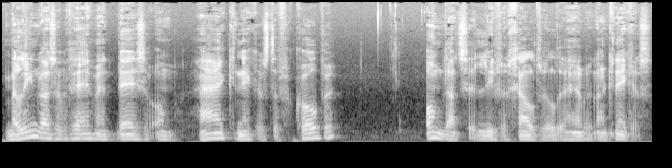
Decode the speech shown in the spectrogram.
Merlien was op een gegeven moment bezig om haar knikkers te verkopen... omdat ze liever geld wilde hebben dan knikkers.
